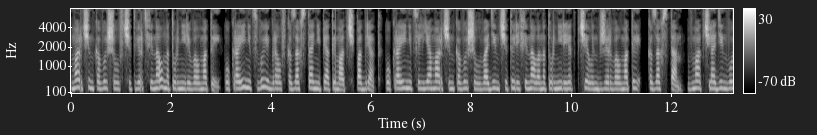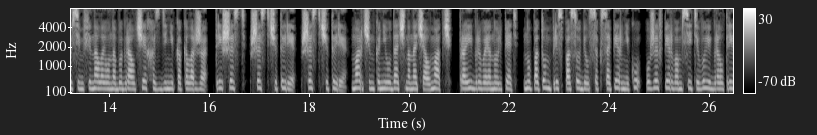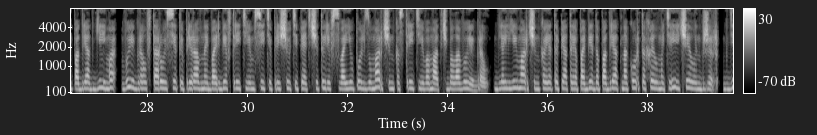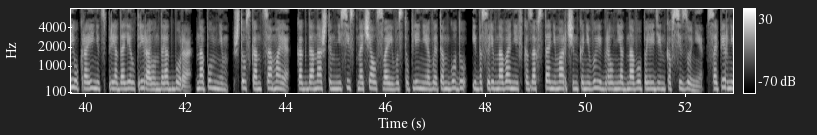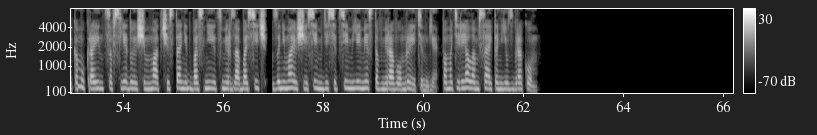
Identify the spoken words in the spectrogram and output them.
Марченко вышел в четвертьфинал на турнире в Алматы. Украинец выиграл в Казахстане пятый матч подряд. Украинец Илья Марченко вышел в 1-4 финала на турнире от Челленджер в Алматы, Казахстан. В матче 1-8 финала он обыграл чеха Деника Каларжа 3-6, 6-4, 6-4. Марченко неудачно начал матч, проигрывая 0-5, но потом приспособился к сопернику, уже в первом сете выиграл три подряд гейма, выиграл второй сет и при равной борьбе в третьем сете при счете 5-4 в свою пользу Марченко с третьего матчбола выиграл. Для Ильи Марченко это пятая победа подряд на кортах Элмати и Челленджер, где украинец преодолел три раунда отбора. Напомним, что с конца мая, когда наш теннисист начал свои выступления в этом году, и до соревнований в Казахстане Марченко не выиграл ни одного поединка в сезоне. Соперником украинца в следующем матче станет боснеец Мирза Басич, занимающий 77 место в мировом рейтинге. По материалам сайта Newsgro.com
